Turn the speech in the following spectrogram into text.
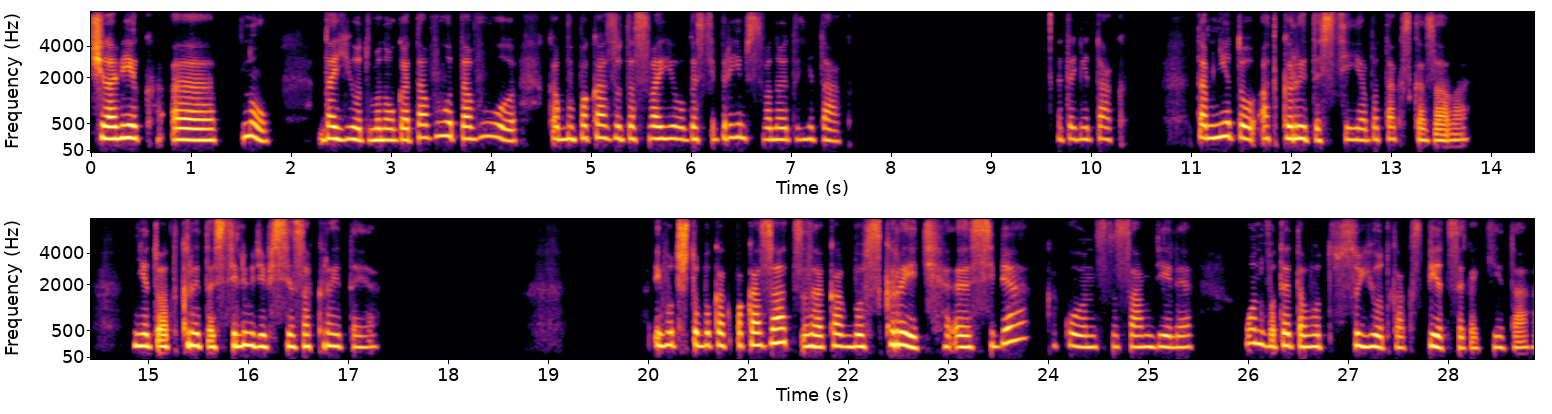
Человек, э, ну, дает много того, того, как бы показывает свое гостеприимство, но это не так. Это не так. Там нету открытости, я бы так сказала. Нету открытости, люди все закрытые. И вот чтобы как показаться, как бы скрыть э, себя, какой он на самом деле, он вот это вот сует, как специи какие-то.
